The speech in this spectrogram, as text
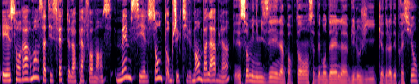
et elles sont rarement satisfaites de leur performance, même si elles sont objectivement valables. Hein. Et sans minimiser l'importance des modèles biologiques de la dépression,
